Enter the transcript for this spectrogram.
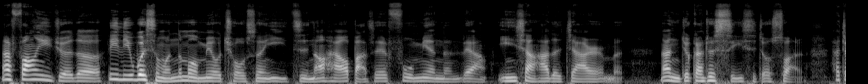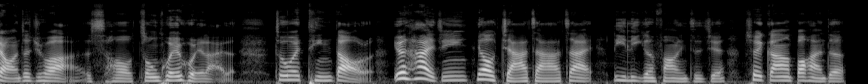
那方怡觉得丽丽为什么那么没有求生意志，然后还要把这些负面能量影响她的家人们？那你就干脆死一死就算了。他讲完这句话的时候，钟辉回来了，钟辉听到了，因为他已经要夹杂在丽丽跟方怡之间，所以刚刚包含的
